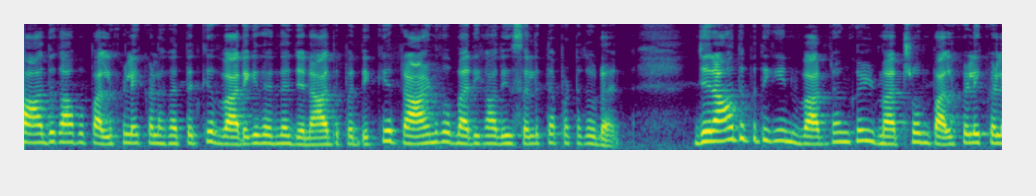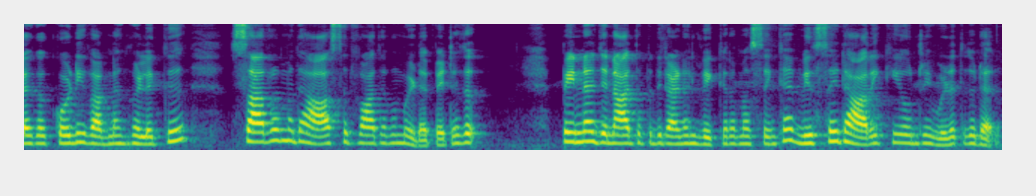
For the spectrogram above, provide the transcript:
பாதுகாப்பு பல்கலைக்கழகத்திற்கு வருகை தந்த ஜனாதிபதிக்கு ராணுவ மரியாதை செலுத்தப்பட்டதுடன் ஜனாதிபதியின் வர்ணங்கள் மற்றும் பல்கலைக்கழக கொடி வர்ணங்களுக்கு சர்வமத ஆசிர்வாதமும் இடம்பெற்றது. பின்னர் ஜனாதிபதி ரணில் விக்ரமசிங்க விசேட அறிக்கை ஒன்றை விடுத்ததுடன்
